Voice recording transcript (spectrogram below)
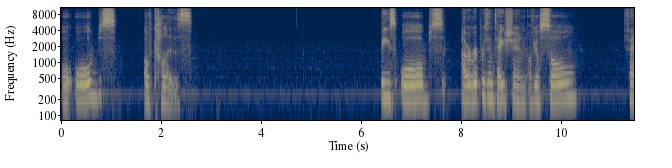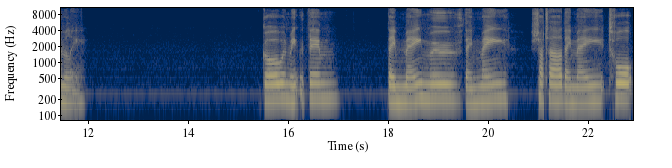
or orbs of colors. These orbs are a representation of your soul family. Go and meet with them. They may move, they may shutter, they may talk,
